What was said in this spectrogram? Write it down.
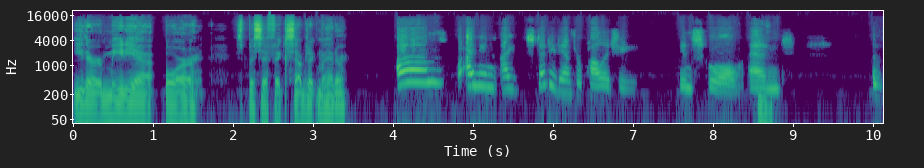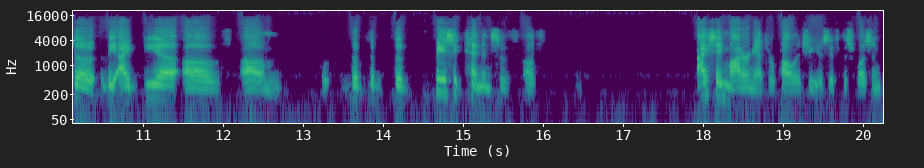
either media or specific subject matter? Um, I mean, I studied anthropology in school, and the the idea of um, the, the the basic tenets of, of I say modern anthropology as if this wasn't,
